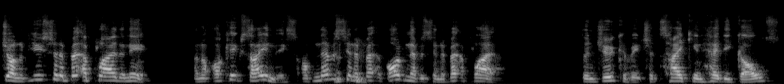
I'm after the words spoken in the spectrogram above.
John? Have you seen a better player than him? And I, I keep saying this. I've never seen a better. I've never seen a better player than Jutkiewicz at taking heady goals.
